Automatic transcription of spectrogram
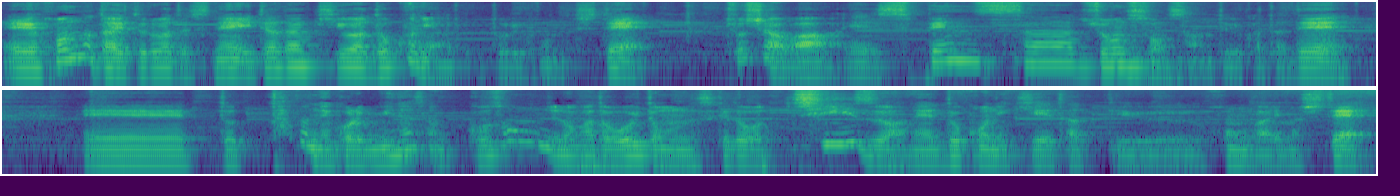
えー本のタイトルはですね、いただきはどこにあるという本でして、著者は、えスペンサー・ジョンソンさんという方で、えーっと、多分ね、これ皆さんご存知の方多いと思うんですけど、チーズはね、どこに消えたっていう本がありまして、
